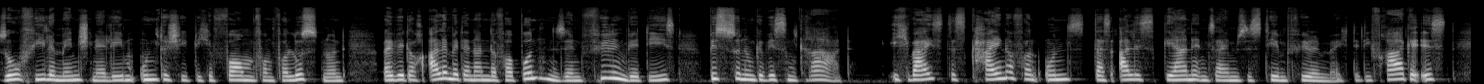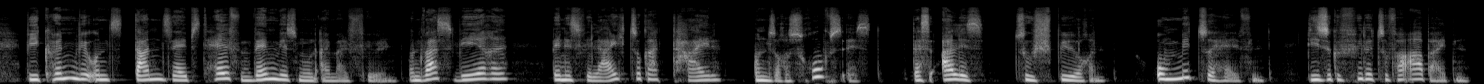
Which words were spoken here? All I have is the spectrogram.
So viele Menschen erleben unterschiedliche Formen von Verlusten und weil wir doch alle miteinander verbunden sind, fühlen wir dies bis zu einem gewissen Grad. Ich weiß, dass keiner von uns das alles gerne in seinem System fühlen möchte. Die Frage ist, wie können wir uns dann selbst helfen, wenn wir es nun einmal fühlen? Und was wäre, wenn es vielleicht sogar Teil unseres Rufs ist, das alles zu spüren, um mitzuhelfen, diese Gefühle zu verarbeiten?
